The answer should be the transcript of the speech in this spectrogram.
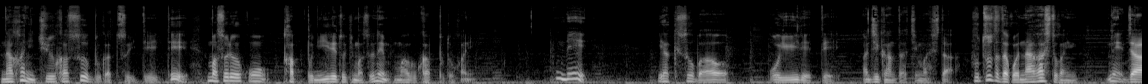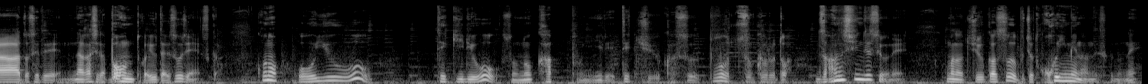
中に中華スープがついていて、まあ、それをこうカップに入れときますよね、マグカップとかに。で、焼きそばをお湯入れて、時間経ちました。普通だったらこれ流しとかにね、ジャーっとせてて流しがボンとか言うたりするじゃないですか。このお湯を適量そのカップに入れて中華スープを作ると。斬新ですよね。まあ、中華スープちょっと濃いめなんですけどね。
